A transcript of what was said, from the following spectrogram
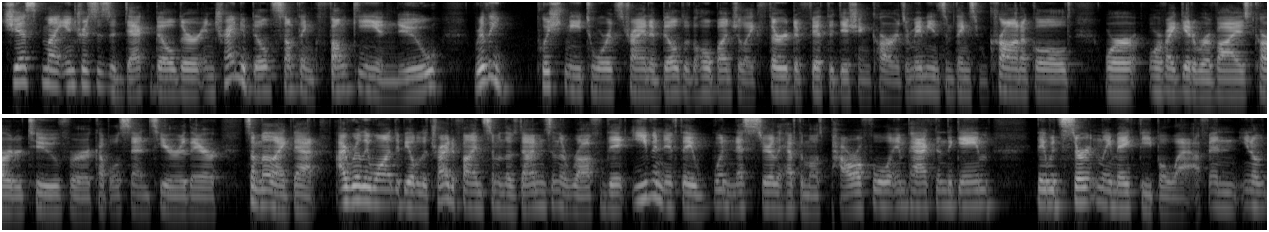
just my interest as a deck builder and trying to build something funky and new really pushed me towards trying to build with a whole bunch of like third to fifth edition cards, or maybe in some things from Chronicles, or or if I get a revised card or two for a couple of cents here or there, something like that. I really wanted to be able to try to find some of those diamonds in the rough that even if they wouldn't necessarily have the most powerful impact in the game, they would certainly make people laugh. And you know,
